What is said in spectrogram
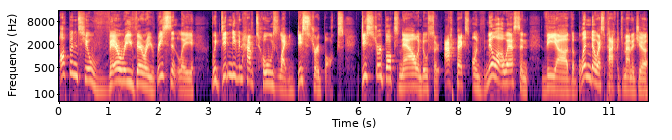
up until very, very recently, we didn't even have tools like DistroBox. DistroBox now and also Apex on Vanilla OS and the uh, the Blend OS package manager,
